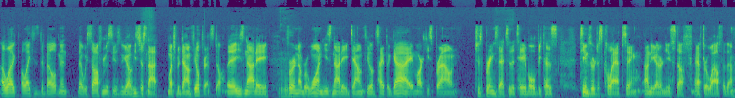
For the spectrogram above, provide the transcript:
I like I like his development that we saw from a season ago. He's just not much of a downfield threat still. Uh, he's not a mm-hmm. for a number one. He's not a downfield type of guy. Marquise Brown just brings that to the table because teams were just collapsing on the underneath stuff after a while for them.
